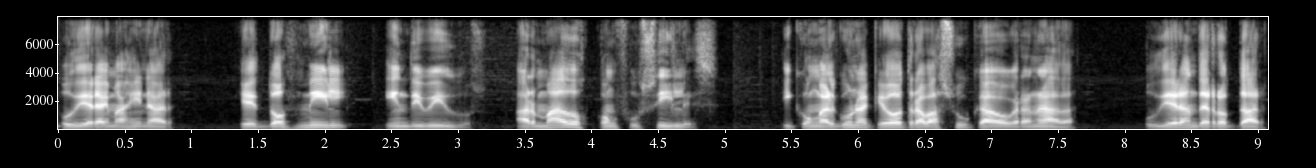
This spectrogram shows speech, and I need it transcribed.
pudiera imaginar que 2.000 individuos armados con fusiles y con alguna que otra bazuca o granada pudieran derrotar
